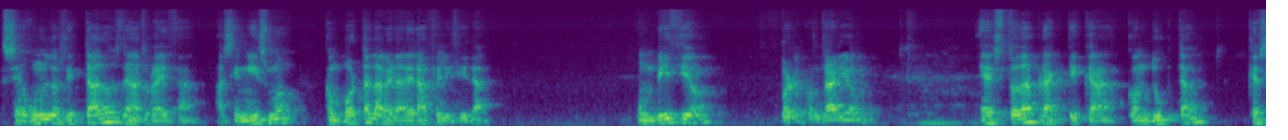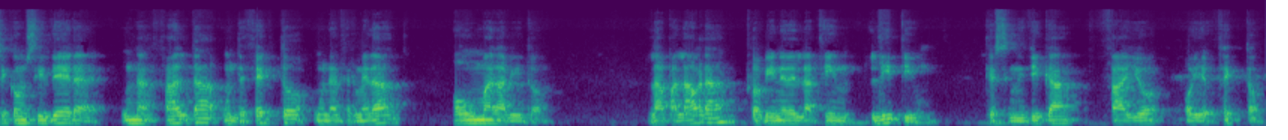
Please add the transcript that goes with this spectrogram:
según los dictados de naturaleza. Asimismo, comporta la verdadera felicidad. Un vicio, por el contrario, es toda práctica, conducta que se considere una falta, un defecto, una enfermedad o un mal hábito. La palabra proviene del latín litium, que significa fallo o efecto,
